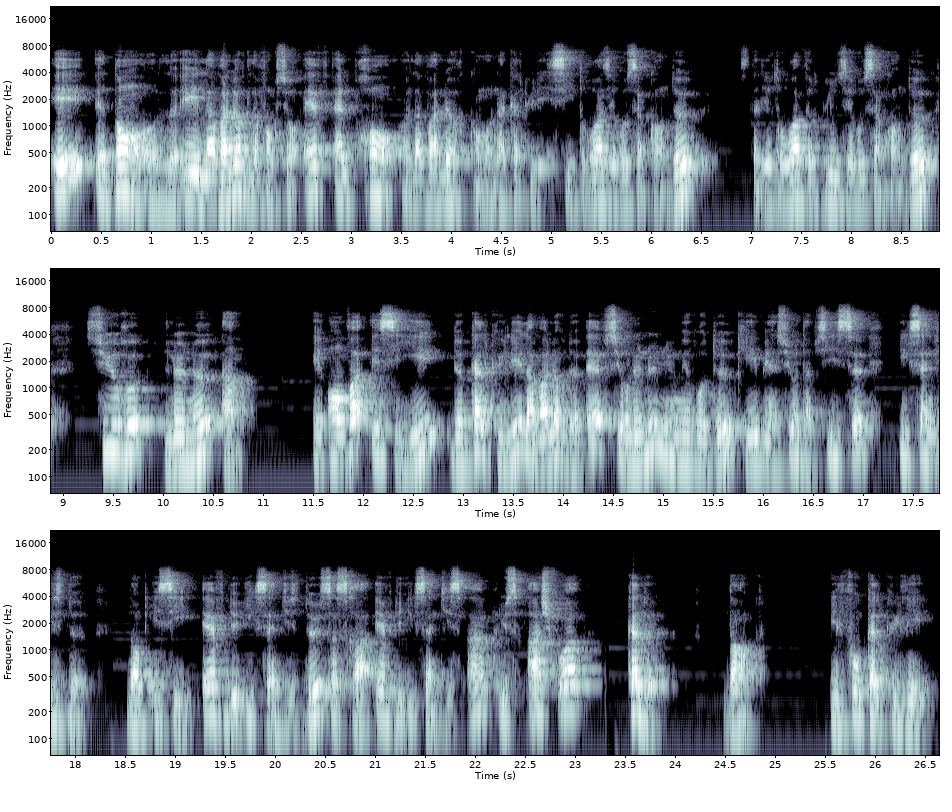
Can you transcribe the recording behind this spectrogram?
Et, la valeur de la fonction f, elle prend la valeur, comme on a calculé ici, 3,052, c'est-à-dire 3,052, sur le nœud 1. Et on va essayer de calculer la valeur de f sur le nœud numéro 2, qui est bien sûr l'abscisse x indice 2. Donc ici, f de x indice 2, ça sera f de x indice 1 plus h fois k2. Donc, il faut calculer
